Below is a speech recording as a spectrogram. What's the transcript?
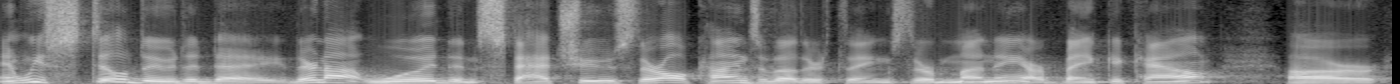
and we still do today. They're not wood and statues, they're all kinds of other things. They're money, our bank account, our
